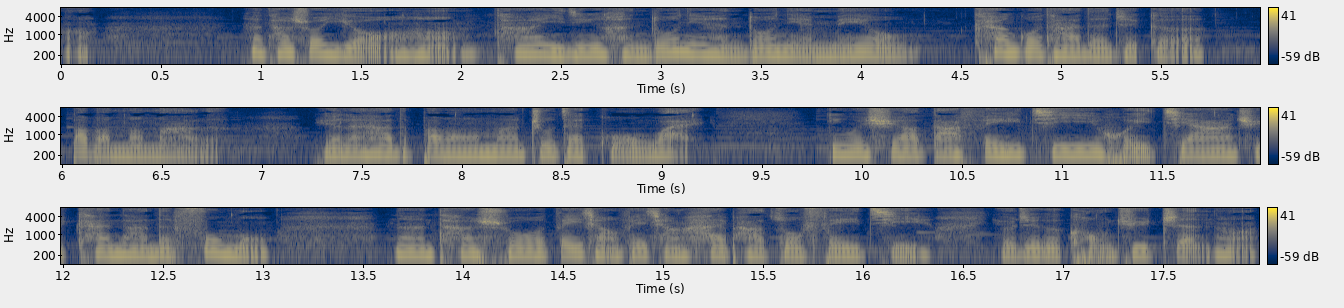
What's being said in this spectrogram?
啊？那他说有哈，他已经很多年很多年没有看过他的这个爸爸妈妈了。原来他的爸爸妈妈住在国外，因为需要搭飞机回家去看他的父母。那他说非常非常害怕坐飞机，有这个恐惧症哈，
